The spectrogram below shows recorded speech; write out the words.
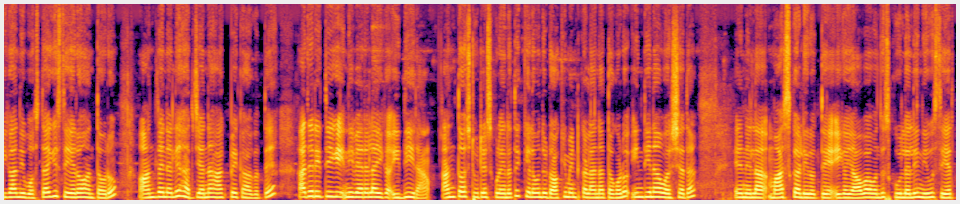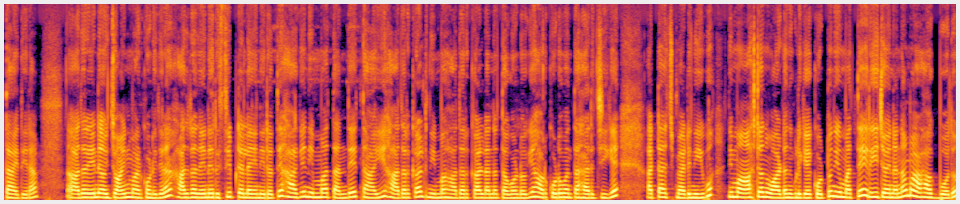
ಈಗ ನೀವು ಹೊಸದಾಗಿ ಸೇರೋ ಅಂಥವರು ಆನ್ಲೈನಲ್ಲಿ ಅರ್ಜಿಯನ್ನು ಹಾಕಬೇಕಾಗುತ್ತೆ. ಅದೇ ರೀತಿ ನೀವ್ಯಾರೆಲ್ಲ ಈಗ ಇದ್ದೀರಾ? ಅಂಥ ಸ್ಟೂಡೆಂಟ್ಸ್ಗಳೇನಿರುತ್ತೆ ಕೆಲವೊಂದು ಡಾಕ್ಯುಮೆಂಟ್ಗಳನ್ನು ತಗೊಂಡು ಇಂದಿನ ವರ್ಷದ ಏನೆಲ್ಲ ಮಾರ್ಕ್ಸ್ಗಳಿರುತ್ತೆ, ಈಗ ಯಾವ ಒಂದು ಸ್ಕೂಲಲ್ಲಿ ನೀವು ಸೇರ್ತಾ ಇದ್ದೀರಾ, ಅದರ ಏನು ಜಾಯಿನ್ ಮಾಡ್ಕೊಂಡಿದ್ದೀರಾ ಅದರದ್ದು ಏನೇ ರಿಸಿಪ್ಟ್ ಎಲ್ಲ ಏನಿರುತ್ತೆ, ಹಾಗೆ ನಿಮ್ಮ ತಂದೆ, ತಾಯಿ, ಆಧಾರ್ ಕಾರ್ಡ್, ನಿಮ್ಮ ಆಧಾರ್ ಕಾರ್ಡನ್ನು ತಗೊಂಡೋಗಿ ಅವ್ರು ಕೊಡುವಂಥ ಅರ್ಜಿಗೆ ಅಟ್ಯಾಚ್ ಮಾಡಿ ನೀವು ನಿಮ್ಮ ಹಾಸ್ಟೆಲ್ ವಾರ್ಡನ್ಗಳಿಗೆ ಕೊಟ್ಟು ನೀವು ಮತ್ತೆ ರೀಜಾಯ್ನನ್ನು ಮಾ ಹಾಕ್ಬೋದು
